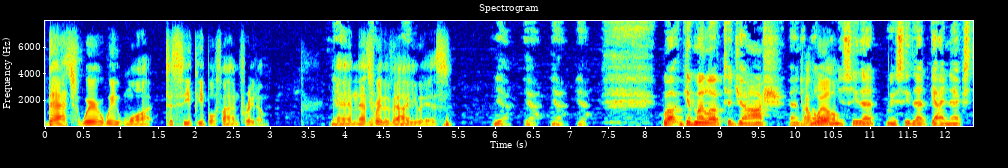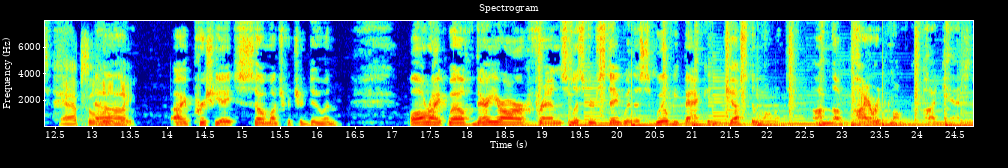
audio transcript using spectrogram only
that's where we want to see people find freedom. Yeah, and that's yeah, where the value is. Yeah, yeah, yeah, yeah. Well, give my love to Josh and I Noel will. when you see that when you see that guy next. Absolutely. Uh, I appreciate so much what you're doing. All right, well, there you are, friends. Listeners, stay with us. We'll be back in just a moment on the Pirate Monk podcast.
